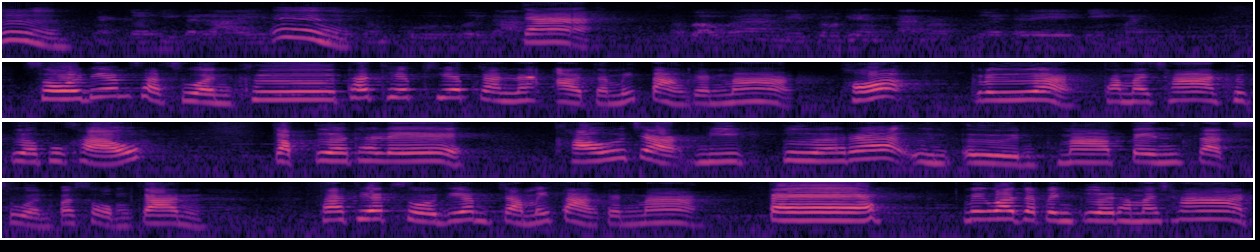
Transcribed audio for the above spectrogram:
อืมอย่างเกลือฮีเบไลท์อืมเกลือชมพูเกลือดำจ้าเขาบอกว่ามีโซเดียมต่างกับเกลือทะเลจริงไหมโซเดียมสัดส่วนคือถ้าเทียบเทียบกันนะอาจจะไม่ต่างกันมาก เพราะเกลือธรรมชาติคือเกลือภูเขา กับเกลือทะเล เขาจะมีเกลือแร่อื่นๆ มาเป็นสัดส่วนผสมกัน ถ้าเทียบโซเดียมจะไม่ต่างกันมาก แต่ ไม่ว่าจะเป็นเกลือธรรมชาติ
